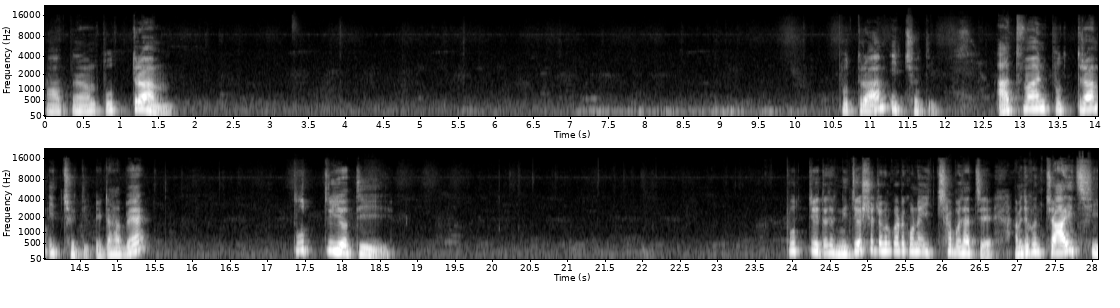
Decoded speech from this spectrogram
আত্মম পুত্রম। পুত্রম ইচ্ছতি। আত্মান পুত্রম ইচ্ছতি। এটা হবে পুত্রিয়তি। পুত্রিয়তি অর্থাৎ নিজস্ব যখন কোনো একটা কোনো ইচ্ছা বোঝাচ্ছে, আমি যখন চাইছি,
